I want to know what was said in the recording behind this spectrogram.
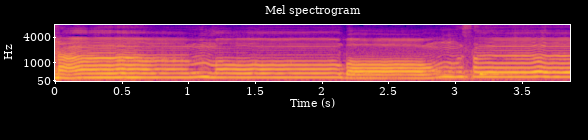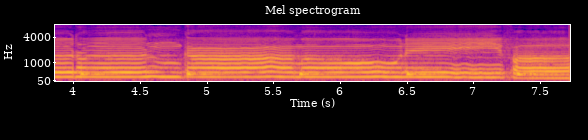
Nam mô Bổn Sư Thích Ca Mâu Ni Phật.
